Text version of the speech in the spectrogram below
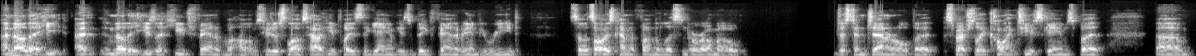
I know that he. I know that he's a huge fan of Mahomes. He just loves how he plays the game. He's a big fan of Andy Reid, so it's always kind of fun to listen to Romo, just in general, but especially calling Chiefs games. But um,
